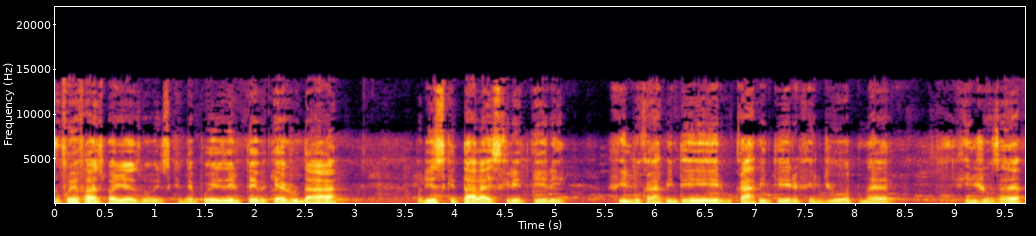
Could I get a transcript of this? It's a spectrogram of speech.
não foi fácil para Jesus, que depois ele teve que ajudar. Por isso que está lá escrito que ele, filho do carpinteiro, o carpinteiro, filho de outro, né? Filho de José.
